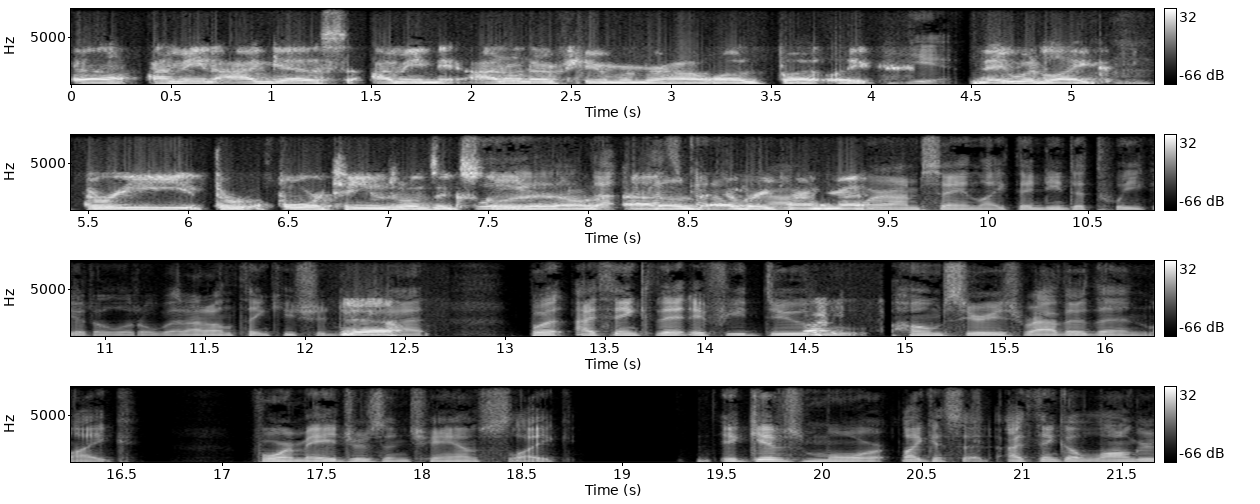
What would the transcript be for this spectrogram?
Well, I mean, I guess. I mean, I don't know if you remember how it was, but like Yeah. they would like three, th- four teams was excluded Well, yeah, out, that- out of every where tournament. where I'm saying like they need to tweak it a little bit. I don't think you should do Yeah. that. But I think that if you do home series rather than like four majors and champs, like it gives more. Like I said, I think a longer,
